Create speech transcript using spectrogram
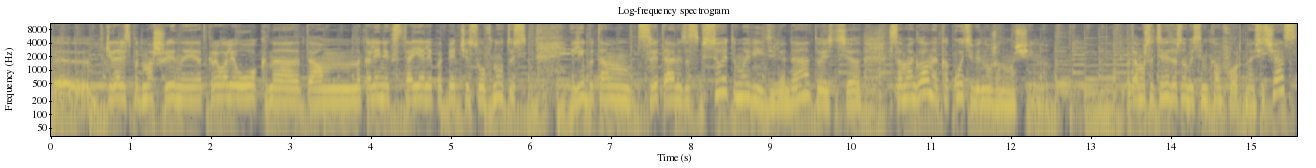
э, кидались под машины, открывали окна, там на коленях стояли по пять часов, ну, то есть, либо там цветами, все это мы видели, да, то есть э, самое главное, какой тебе нужен мужчина. Потому что тебе должно быть с ним комфортно. Сейчас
